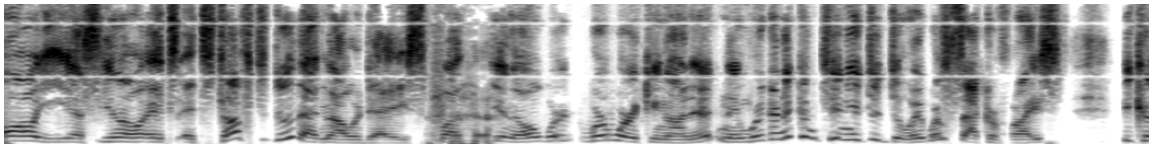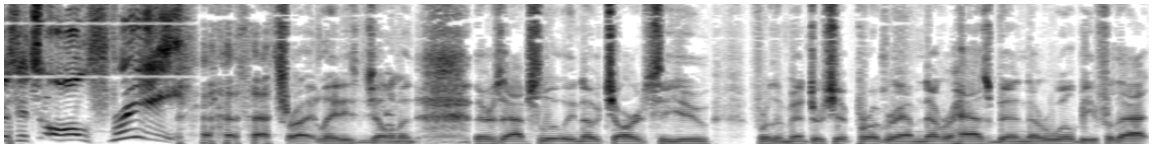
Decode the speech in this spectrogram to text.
Oh yes, you know it's it's tough to do that nowadays, but you know we're we're working on it, and we're going to continue to do it. We'll sacrifice because it's all free. That's right, ladies and gentlemen. There's absolutely no charge to you for the mentorship program. Never has been, never will be for that.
